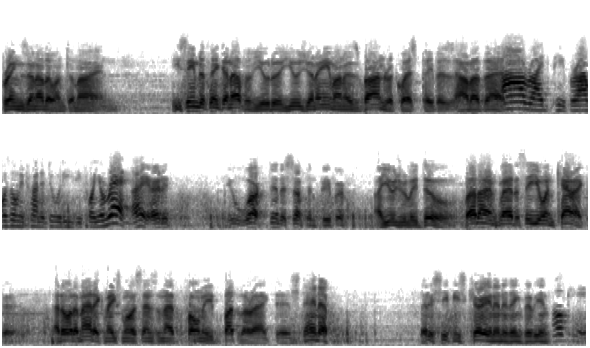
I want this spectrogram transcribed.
brings another one to mind. He seemed to think enough of you to use your name on his bond request papers. How about that? All right, Peeper. I was only trying to do it easy for you. Red. I heard it. You walked into something, Peeper. I usually do. But I'm glad to see you in character. That automatic makes more sense than that phony butler act did. Stand up. Better see if he's carrying anything, Vivian. Okay.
